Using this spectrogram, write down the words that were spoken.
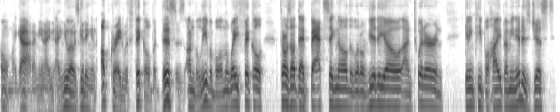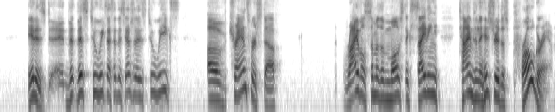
oh my God. I mean, I, I knew I was getting an upgrade with Fickell, but this is unbelievable. And the way Fickell throws out that bat signal, the little video on Twitter and getting people hype. I mean, it is just, it is th- this two weeks. I said this yesterday, this two weeks of transfer stuff rivals some of the most exciting times in the history of this program.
